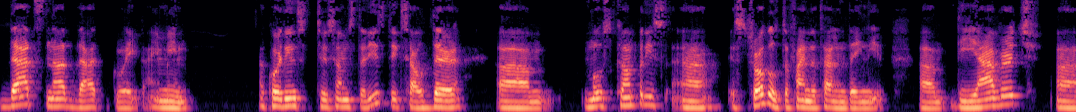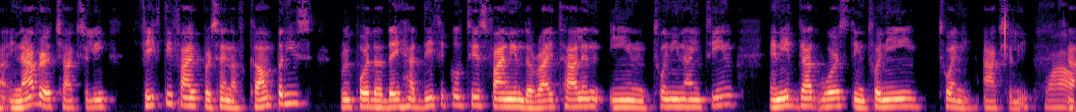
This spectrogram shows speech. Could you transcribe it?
that's not that great. I mean, according to some statistics out there, um, most companies uh, struggle to find the talent they need. Um, the average, uh, in average, actually, 55% of companies report that they had difficulties finding the right talent in 2019, and it got worse in 2020, actually. Wow. Uh,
